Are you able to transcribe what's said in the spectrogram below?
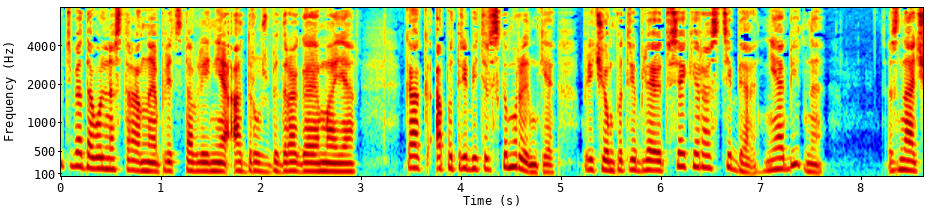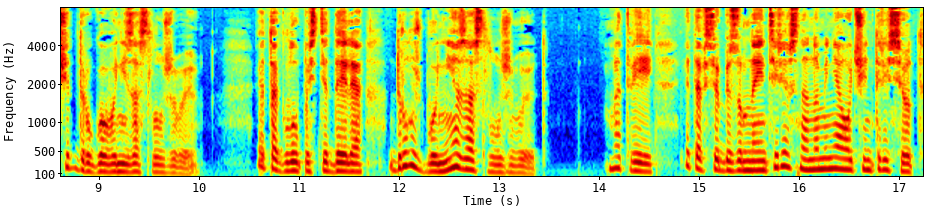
У тебя довольно странное представление о дружбе, дорогая моя, как о потребительском рынке, причем потребляют всякий раз тебя. Не обидно? Значит, другого не заслуживаю. Это глупости, Деля. Дружбу не заслуживают. «Матвей, это все безумно интересно, но меня очень трясет.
